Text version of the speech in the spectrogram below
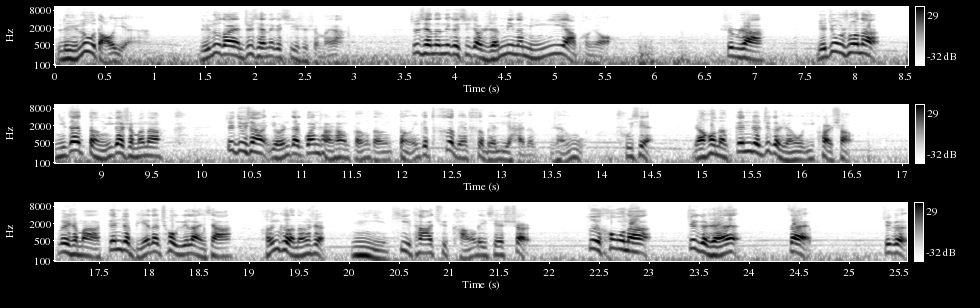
李路导演，李路导演之前那个戏是什么呀？之前的那个戏叫《人民的名义》啊，朋友，是不是啊？也就是说呢，你在等一个什么呢？这就像有人在官场上等等等一个特别特别厉害的人物出现，然后呢跟着这个人物一块上。为什么？跟着别的臭鱼烂虾，很可能是你替他去扛了一些事儿，最后呢，这个人在这个。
